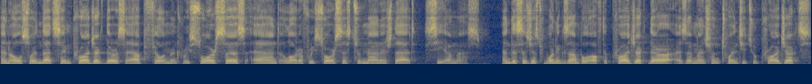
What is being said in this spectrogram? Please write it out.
And also in that same project, there's app filament resources and a lot of resources to manage that CMS. And this is just one example of the project. There are, as I mentioned, 22 projects.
